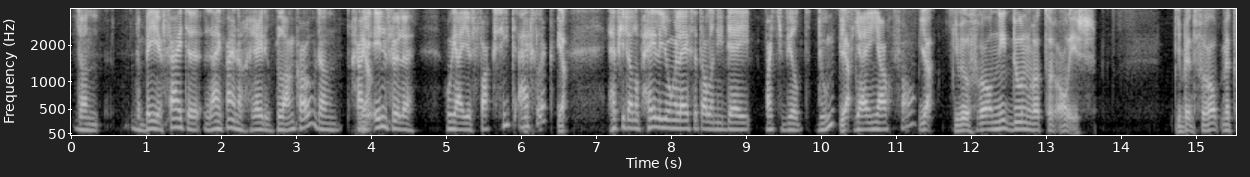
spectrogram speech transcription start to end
dan, dan ben je in feite, lijkt mij nog redelijk blanco. Dan ga je Ja. invullen hoe jij het vak ziet eigenlijk. Ja. Heb je dan op hele jonge leeftijd al een idee wat je wilt doen? Ja. Of jij in jouw geval? Ja, je wil vooral niet doen wat er al is. Je bent vooral met,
